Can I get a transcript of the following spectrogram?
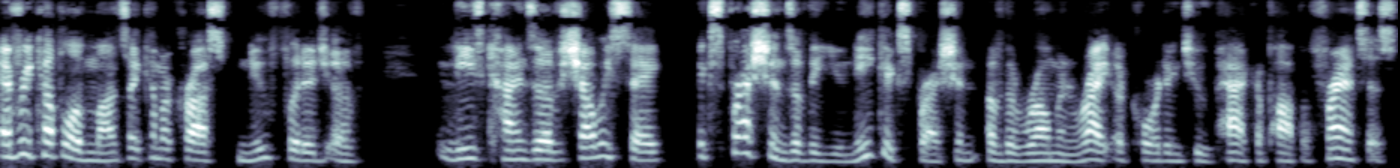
Every couple of months, I come across new footage of these kinds of, shall we say, expressions of the unique expression of the Roman Rite, according to Paca Papa Francis,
